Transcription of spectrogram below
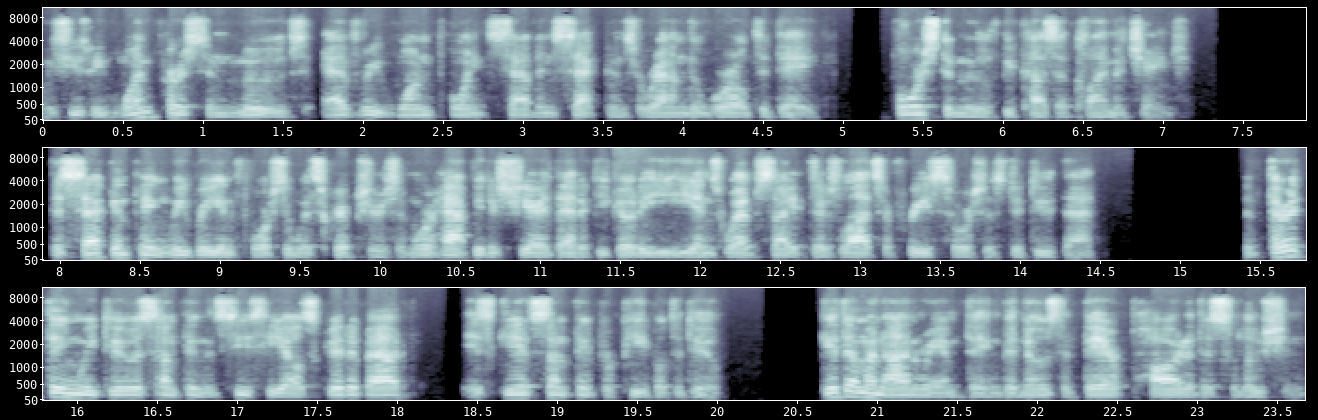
excuse me, one person moves every 1.7 seconds around the world today, forced to move because of climate change. The second thing, we reinforce it with scriptures, and we're happy to share that. If you go to EEN's website, there's lots of resources to do that. The third thing we do is something that CCL is good about, is give something for people to do. Give them an on-ramp thing that knows that they're part of the solution.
